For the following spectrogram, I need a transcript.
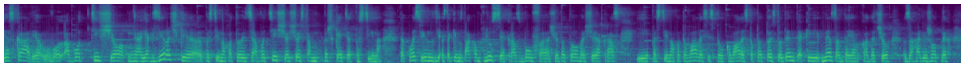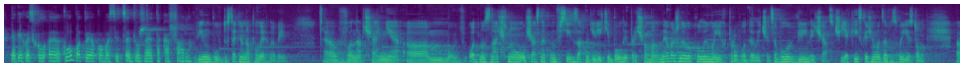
яскраві або ті, що як зірочки постійно готуються, або ті, що щось там пешкетять постійно. Так ось він з таким знаком плюс якраз був е, щодо того, що якраз і постійно готувалися, і спілкувалися. Тобто той студент, який не завдає викладачу взагалі жодних якихось е, клопоту якогось, і це дуже така шана. Він був достатньо наполегливий в навчанні, ем, однозначно учасником всіх заходів, які були. Причому неважливо, коли ми їх проводили, чи це було вільний час, чи який, скажімо, з виїздом. Е,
